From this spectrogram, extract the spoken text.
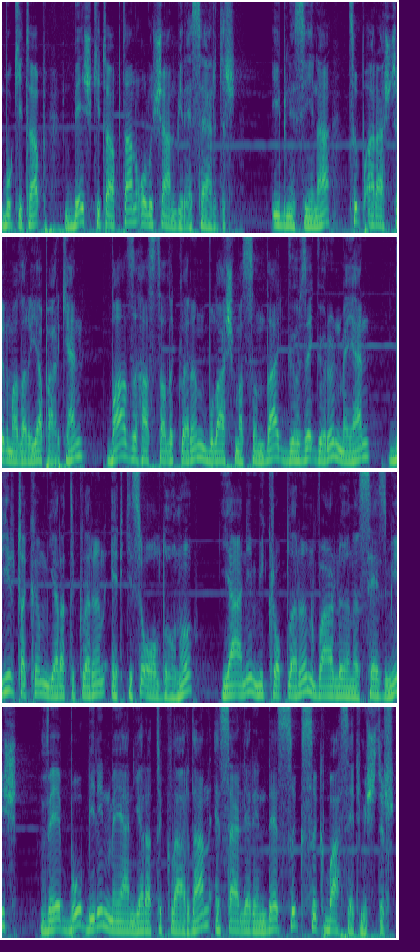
Bu kitap 5 kitaptan oluşan bir eserdir. İbn Sina tıp araştırmaları yaparken bazı hastalıkların bulaşmasında göze görünmeyen bir takım yaratıkların etkisi olduğunu yani mikropların varlığını sezmiş ve bu bilinmeyen yaratıklardan eserlerinde sık sık bahsetmiştir.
